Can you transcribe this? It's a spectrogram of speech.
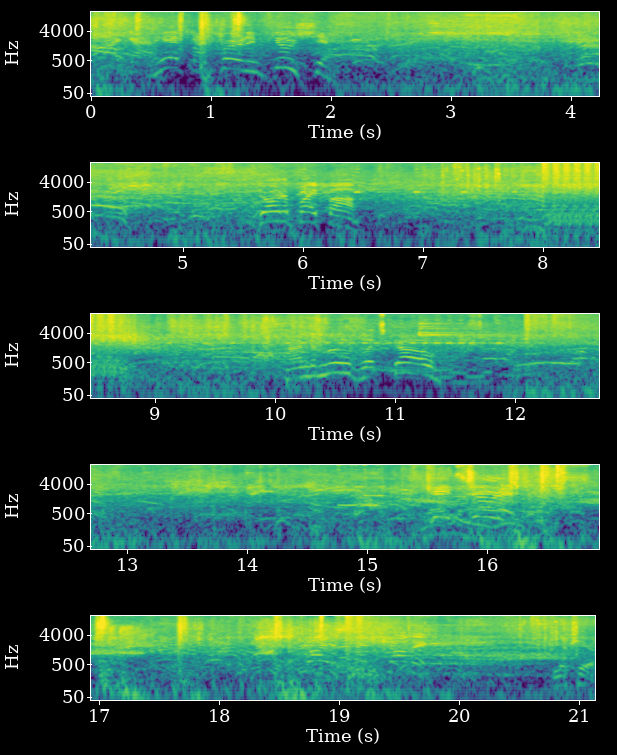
I got hit by burning goose shit! Throwing a pipe bomb. Time to move. Let's go. Here.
